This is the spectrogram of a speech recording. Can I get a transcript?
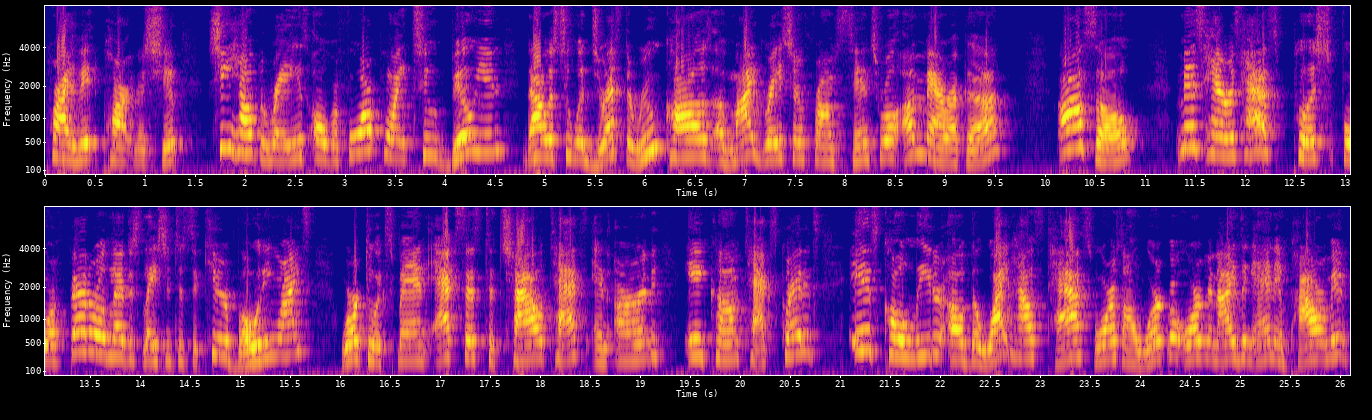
private partnership, she helped raise over $4.2 billion to address the root cause of migration from Central America. Also, Ms. Harris has pushed for federal legislation to secure voting rights, work to expand access to child tax and earned income tax credits, is co-leader of the White House Task Force on Worker Organizing and Empowerment,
